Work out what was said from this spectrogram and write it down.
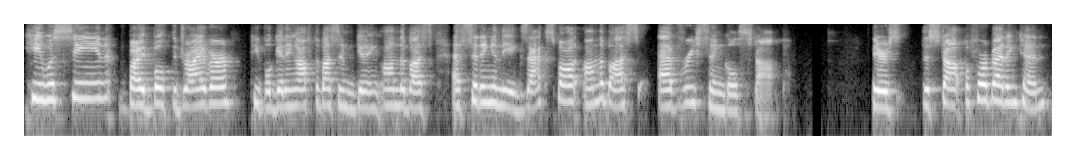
He was seen by both the driver, people getting off the bus and getting on the bus, as sitting in the exact spot on the bus every single stop. There's the stop before Bennington.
